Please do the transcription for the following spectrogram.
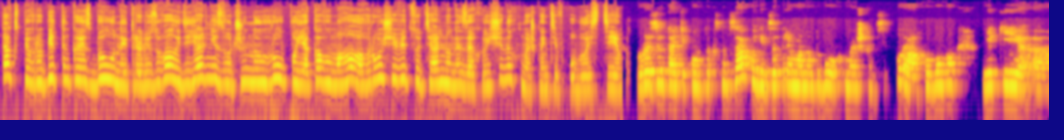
Так, співробітники СБУ нейтралізували діяльність злочинної групи, яка вимагала гроші від соціально незахищених мешканців області. В результаті комплексних заходів затримано двох мешканців Курахового, які, е,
